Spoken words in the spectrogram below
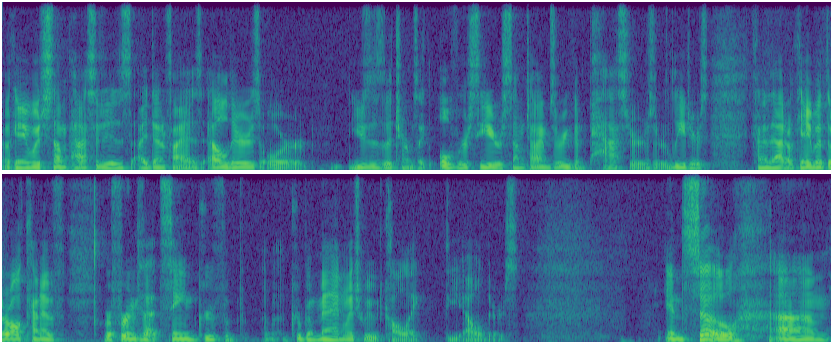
Okay, which some passages identify as elders or uses the terms like overseers sometimes, or even pastors or leaders, kind of that. Okay, but they're all kind of referring to that same group of group of men, which we would call like the elders. And so, um,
